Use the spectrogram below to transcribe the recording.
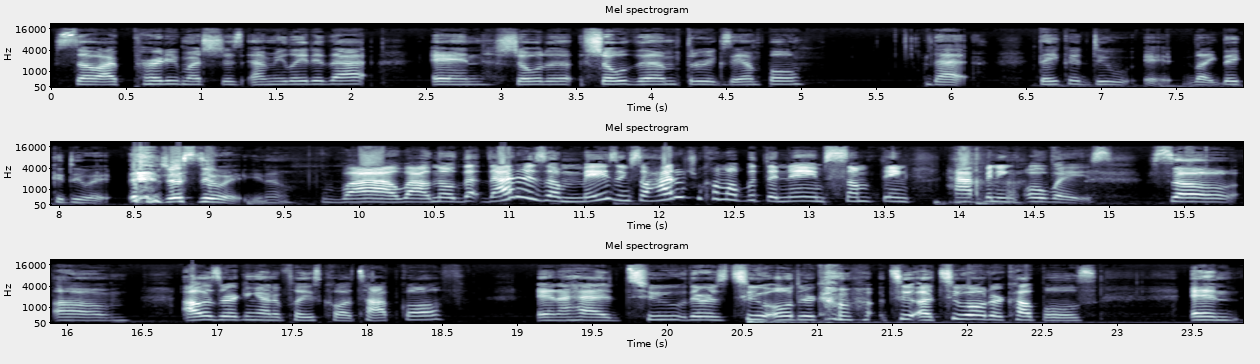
So I pretty much just emulated that and show the show them through example that they could do it like they could do it. Just do it you know? Wow wow. No that that is amazing. So how did you come up with the name something happening always? So um i was working at a place called top golf and i had two there was two older two uh, two older couples and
